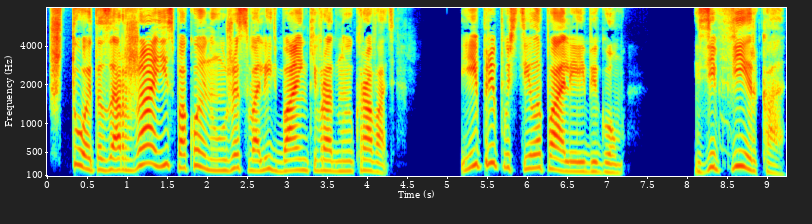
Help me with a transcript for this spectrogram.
что это за ржа, и спокойно уже свалить баньки в родную кровать. И припустила по аллее бегом. «Зефирка!»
